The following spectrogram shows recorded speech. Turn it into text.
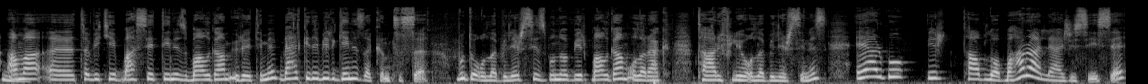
Hmm. Ama e, tabii ki bahsettiğiniz balgam üretimi belki de bir geniz akıntısı. Bu da olabilir. Siz bunu bir balgam olarak tarifliyor olabilirsiniz. Eğer bu bir tablo bahar alerjisi ise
